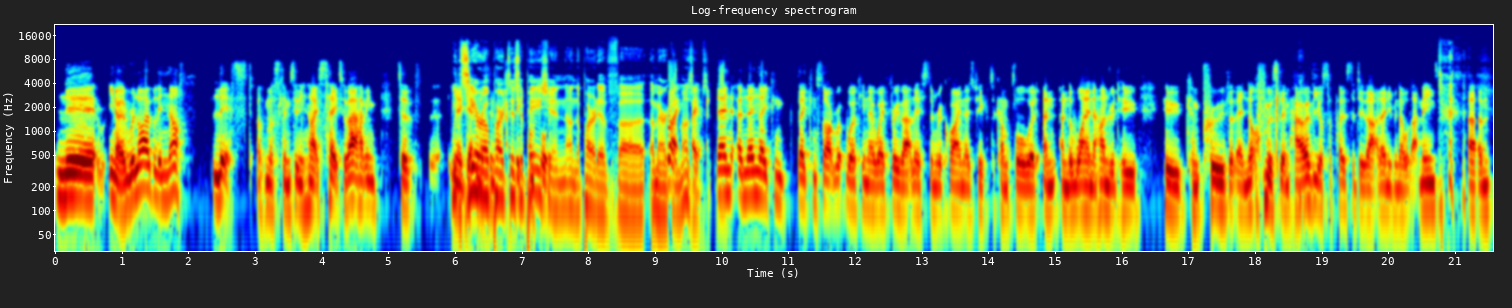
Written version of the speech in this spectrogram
near, you know, reliable enough list of Muslims in the United States without having to, you With know, zero participation on the part of uh, American right, Muslims. Right. Then and then they can they can start working their way through that list and requiring those people to come forward. And and the one in a hundred who who can prove that they're not Muslim, however you're supposed to do that. I don't even know what that means. Um,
